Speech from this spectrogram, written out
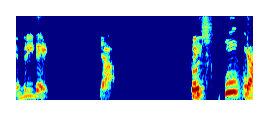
Every day. Yeah. Please. He- Yeah.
